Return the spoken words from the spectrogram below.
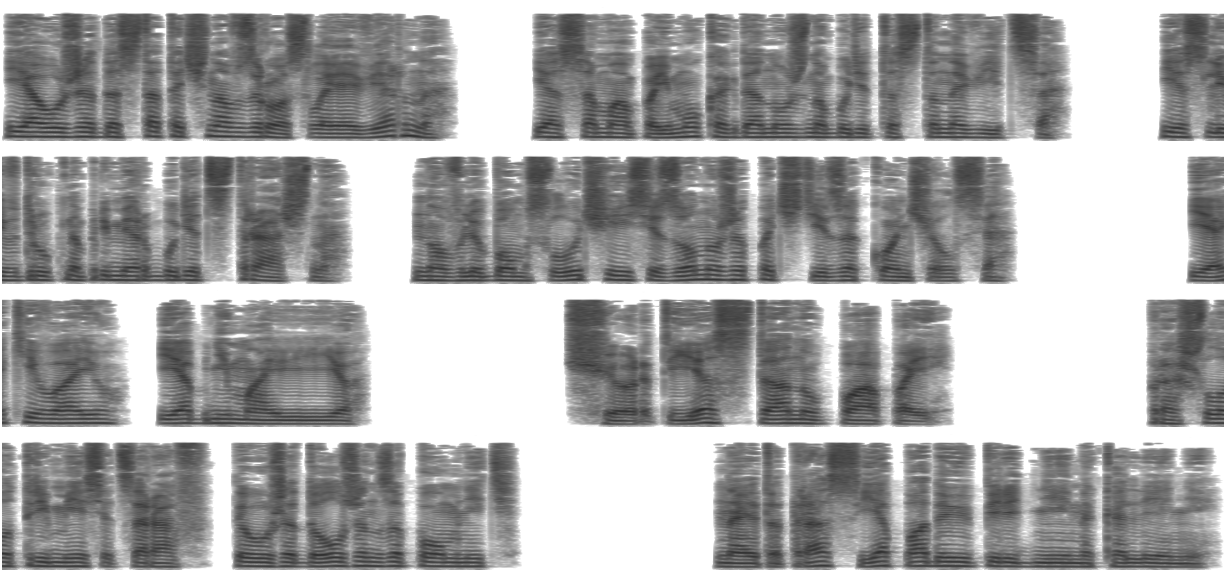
Я уже достаточно взрослая, верно? Я сама пойму, когда нужно будет остановиться. Если вдруг, например, будет страшно. Но в любом случае сезон уже почти закончился. Я киваю и обнимаю ее. «Черт, я стану папой!» «Прошло три месяца, Раф, ты уже должен запомнить». На этот раз я падаю перед ней на колени.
